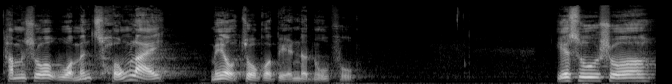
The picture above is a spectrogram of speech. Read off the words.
他们说：“我们从来没有做过别人的奴仆。”耶稣说：“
